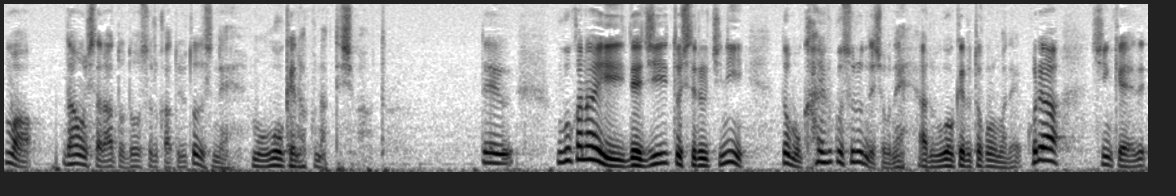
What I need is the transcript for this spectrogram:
まあダウンしたらあとどうするかというとですねもう動けなくなってしまうと。で動かないでじっとしてるうちにどうも回復するんでしょうね。ある動けるところまで。これは神経で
